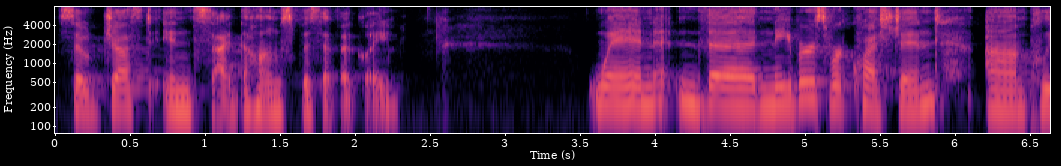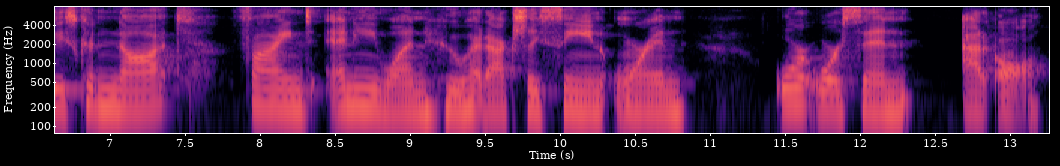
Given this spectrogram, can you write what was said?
So just inside the home specifically. When the neighbors were questioned, um, police could not find anyone who had actually seen Orrin or Orson at all.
